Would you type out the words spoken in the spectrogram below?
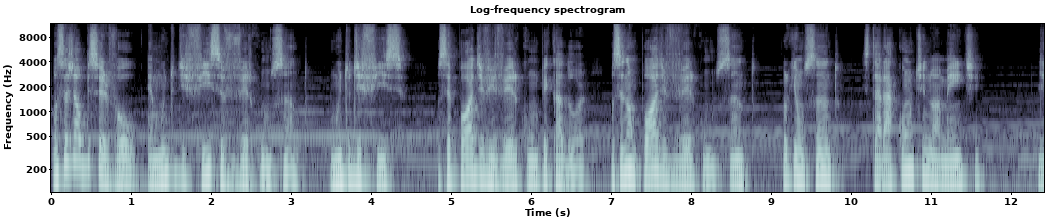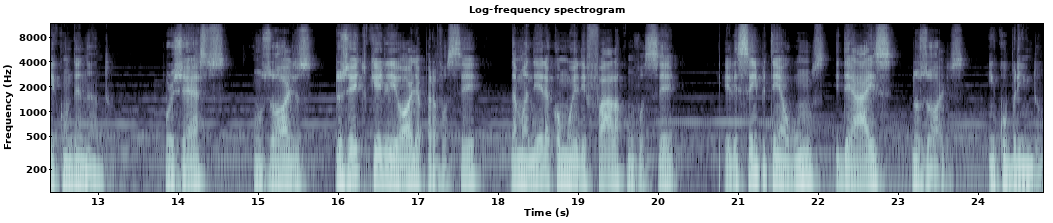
Você já observou? É muito difícil viver com um santo. Muito difícil. Você pode viver com um pecador, você não pode viver com um santo, porque um santo estará continuamente lhe condenando. Por gestos, com os olhos, do jeito que ele olha para você, da maneira como ele fala com você, ele sempre tem alguns ideais nos olhos, encobrindo.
